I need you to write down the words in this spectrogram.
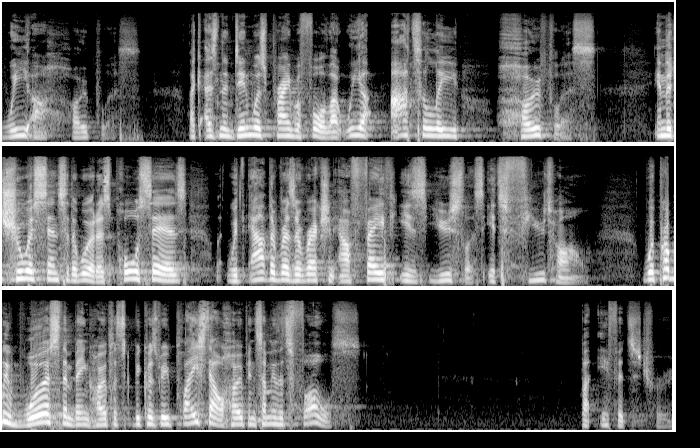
we are hopeless. Like as Nadine was praying before, like we are utterly hopeless. In the truest sense of the word, as Paul says, without the resurrection, our faith is useless, it's futile. We're probably worse than being hopeless because we placed our hope in something that's false. But if it's true,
